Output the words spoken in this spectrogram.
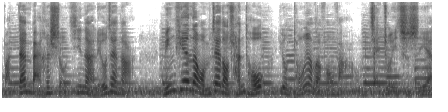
把单摆和手机呢留在那儿。明天呢，我们再到船头，用同样的方法，我们再做一次实验。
